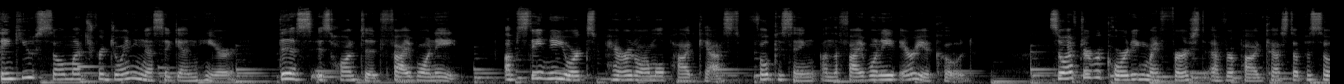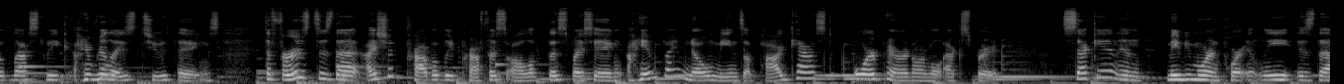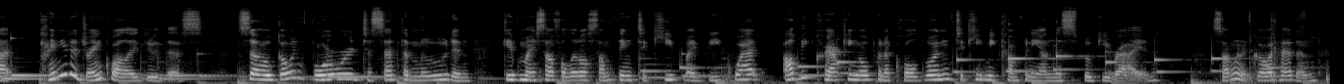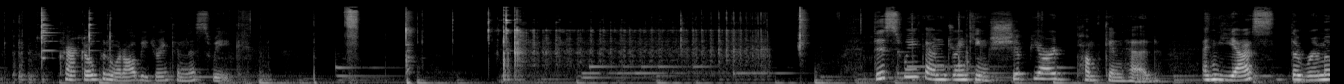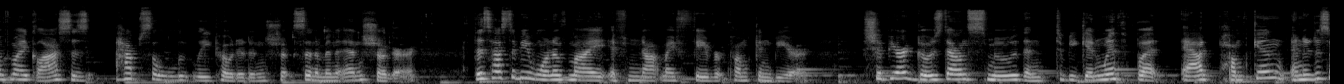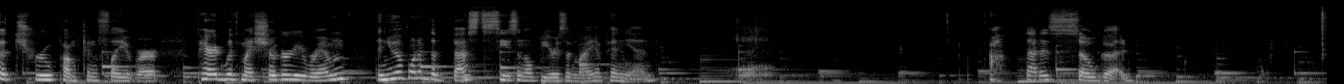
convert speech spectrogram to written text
Thank you so much for joining us again here. This is Haunted 518, upstate New York's paranormal podcast focusing on the 518 area code. So, after recording my first ever podcast episode last week, I realized two things. The first is that I should probably preface all of this by saying I am by no means a podcast or paranormal expert. Second, and maybe more importantly, is that I need a drink while I do this. So, going forward to set the mood and give myself a little something to keep my beak wet, I'll be cracking open a cold one to keep me company on this spooky ride. So, I'm going to go ahead and crack open what I'll be drinking this week. This week I'm drinking Shipyard Pumpkinhead. And yes, the rim of my glass is absolutely coated in sh- cinnamon and sugar. This has to be one of my, if not my favorite pumpkin beer. Shipyard goes down smooth and to begin with, but add pumpkin and it is a true pumpkin flavor. Paired with my sugary rim, then you have one of the best seasonal beers in my opinion. Ah, that is so good.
